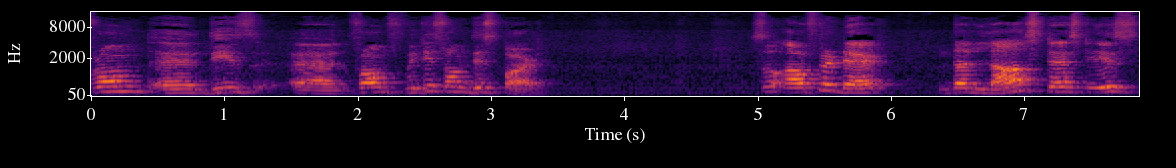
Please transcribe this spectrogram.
from uh, these uh, from which is from this part so after that the last test is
